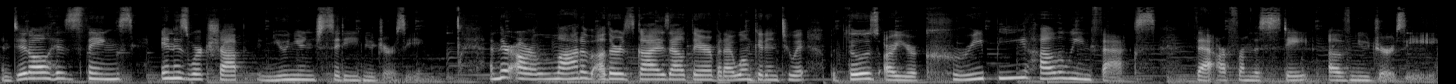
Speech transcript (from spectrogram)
and did all his things in his workshop in Union City, New Jersey. And there are a lot of others, guys, out there, but I won't get into it. But those are your creepy Halloween facts that are from the state of New Jersey.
